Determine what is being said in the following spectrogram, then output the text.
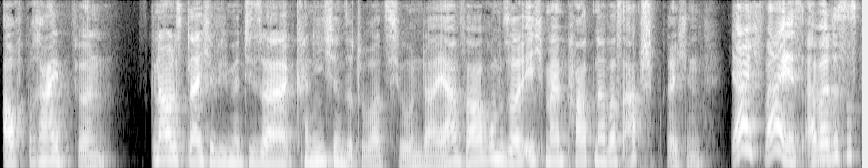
auch bereit bin. Genau das gleiche wie mit dieser Kaninchensituation da, ja. Warum soll ich meinem Partner was absprechen? Ja, ich weiß, aber das ist,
